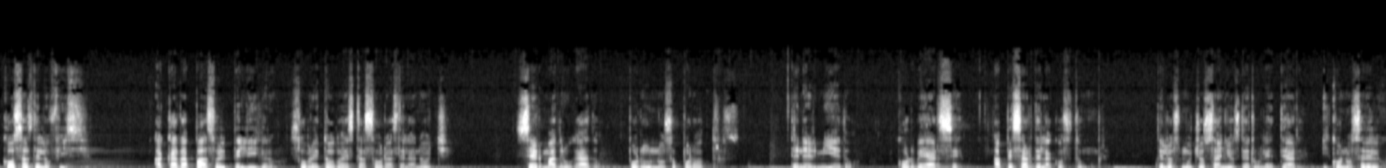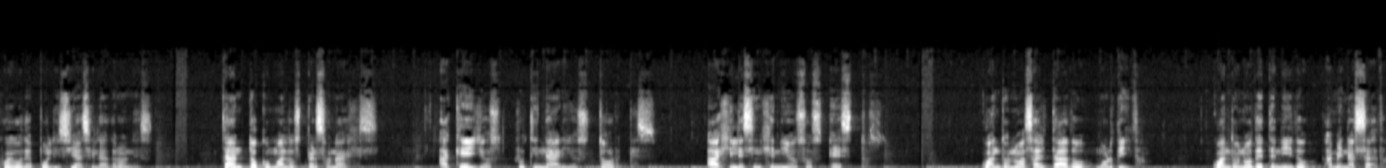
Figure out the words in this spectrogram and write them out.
Cosas del oficio. A cada paso el peligro, sobre todo a estas horas de la noche. Ser madrugado por unos o por otros. Tener miedo, corbearse a pesar de la costumbre, de los muchos años de ruletear y conocer el juego de policías y ladrones, tanto como a los personajes, aquellos rutinarios, torpes, ágiles ingeniosos estos cuando no asaltado, mordido, cuando no detenido, amenazado,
